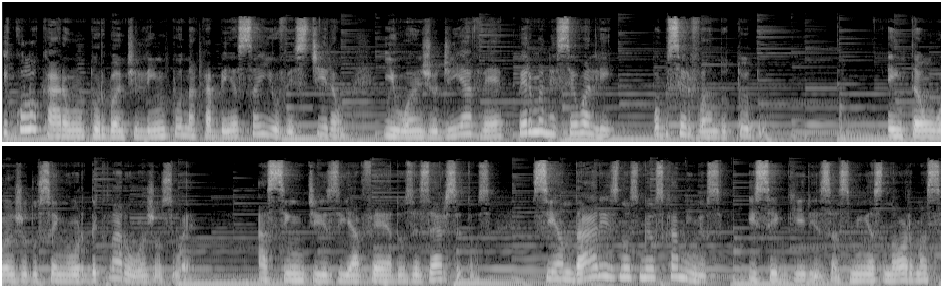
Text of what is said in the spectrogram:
E colocaram um turbante limpo na cabeça e o vestiram e o anjo de Yahvé permaneceu ali, observando tudo. Então o anjo do Senhor declarou a Josué: Assim diz Yahvé dos exércitos: Se andares nos meus caminhos e seguires as minhas normas,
